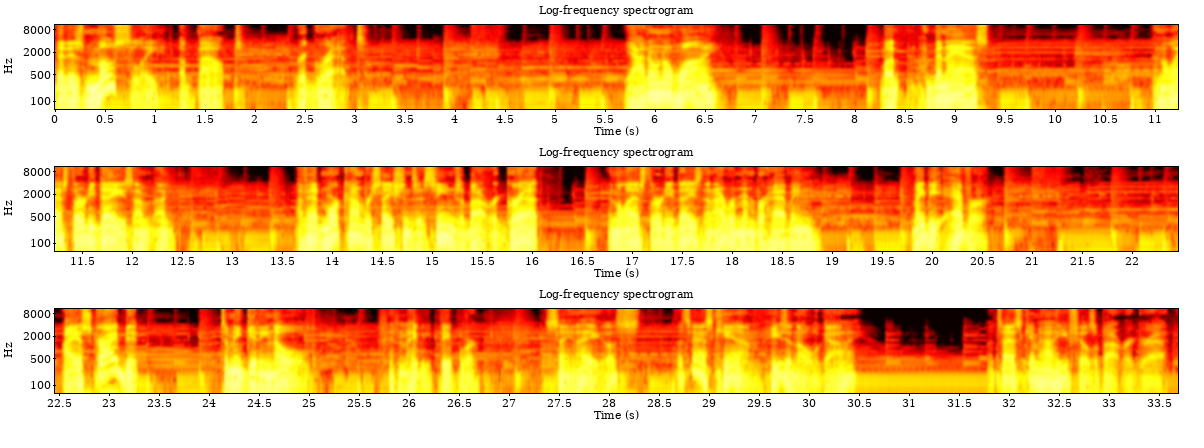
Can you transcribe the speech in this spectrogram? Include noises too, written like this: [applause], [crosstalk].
that is mostly about regret. Yeah, I don't know why, but I've been asked in the last 30 days. I've, I've, I've had more conversations, it seems, about regret in the last 30 days than I remember having maybe ever. I ascribed it to me getting old. [laughs] And maybe people are saying, "Hey, let's let's ask him. He's an old guy. Let's ask him how he feels about regret."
